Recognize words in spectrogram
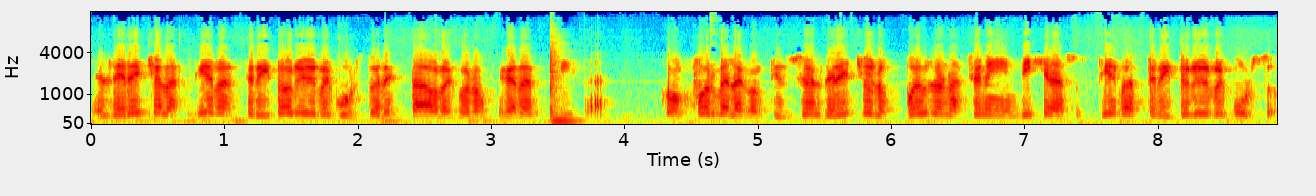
el derecho a las tierras, territorio y recursos. El Estado reconoce y garantiza, conforme a la Constitución, el derecho de los pueblos, naciones indígenas a sus tierras, territorio y recursos.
